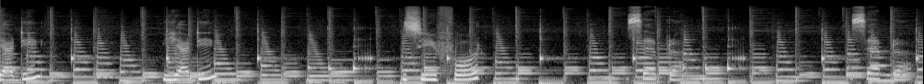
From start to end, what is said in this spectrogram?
yeti yeti Z for zebra zebra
